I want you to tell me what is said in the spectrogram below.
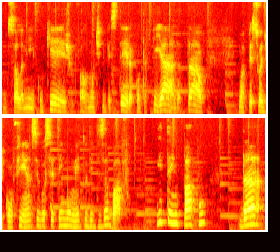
um salaminho com queijo, fala um monte de besteira, conta piada, tal. Uma pessoa de confiança e você tem um momento de desabafo. E tem o papo da,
